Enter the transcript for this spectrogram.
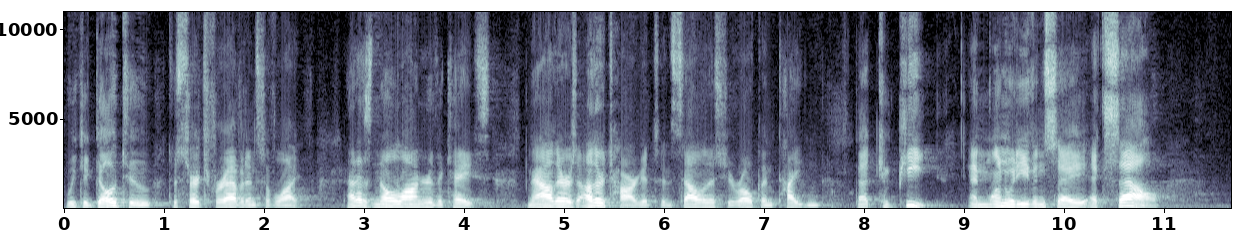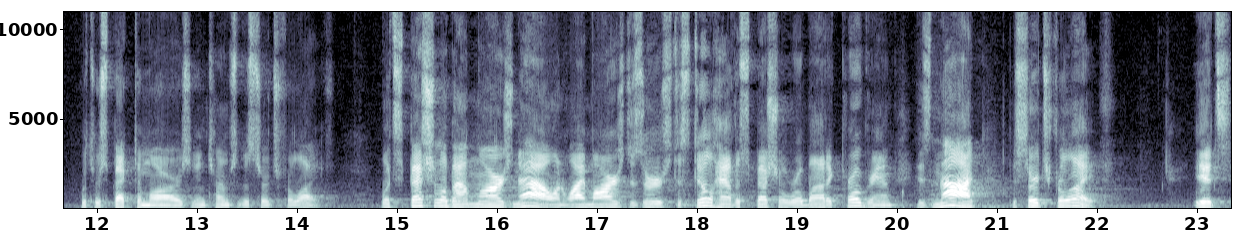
we could go to to search for evidence of life. That is no longer the case. Now there's other targets, Enceladus, Europa, and Titan, that compete, and one would even say excel with respect to Mars in terms of the search for life. What's special about Mars now and why Mars deserves to still have a special robotic program is not the search for life. It's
